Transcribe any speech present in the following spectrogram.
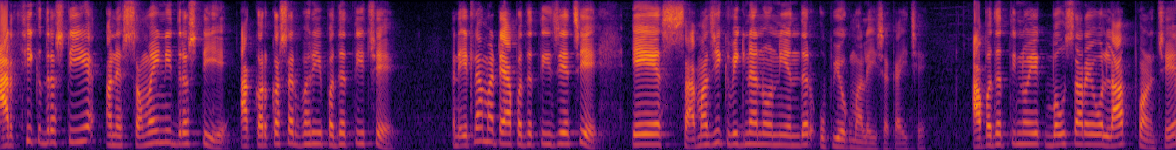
આર્થિક દ્રષ્ટિએ અને સમયની દ્રષ્ટિએ આ કરકસરભરી પદ્ધતિ છે. અને એટલા માટે આ પદ્ધતિ જે છે, એ સામાજિક વિજ્ઞાનોની અંદર ઉપયોગમાં લઈ શકાય છે. આ પદ્ધતિનો એક બહુ સારો એવો લાભ પણ છે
